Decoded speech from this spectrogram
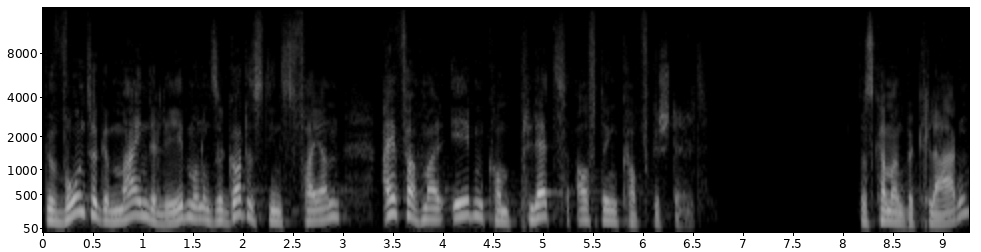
gewohnte Gemeindeleben und unsere Gottesdienstfeiern einfach mal eben komplett auf den Kopf gestellt. Das kann man beklagen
